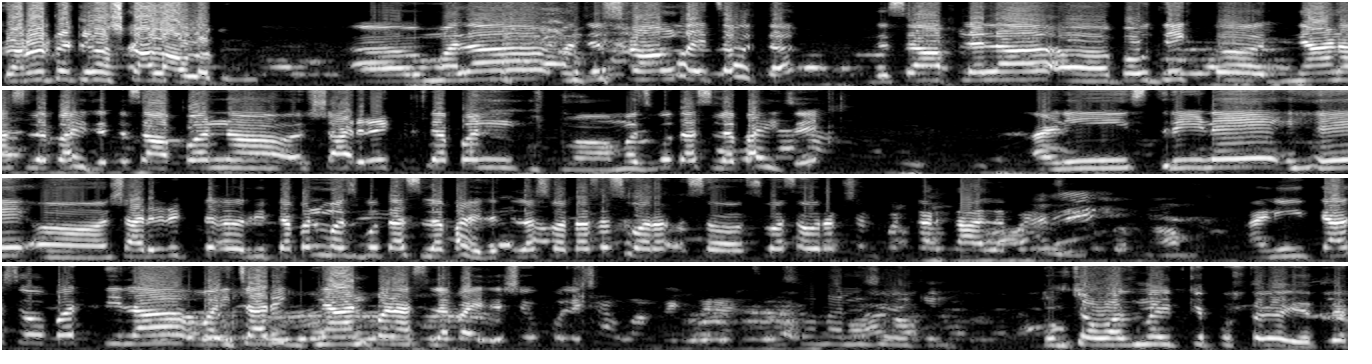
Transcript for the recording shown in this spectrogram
कराटे क्लास का लावला तुम्ही? अं, मला म्हणजे स्ट्रॉंग व्हायचं होतं. जसं आपल्याला अं, बौद्धिक अं, ज्ञान असलं पाहिजे तसं आपण शारीरिकरित्या पण अं, मजबूत असलं पाहिजे. आणि स्त्रीने हे अं, शारीरिकरित्या पण मजबूत असलं पाहिजे. तिला स्वतःचं स्वसंरक्षण पण करता आलं पाहिजे. आणि त्यासोबत तिला वैचारिक ज्ञान पण असलं पाहिजे. शिवफुले शाहू आंबेडकर. तुमच्या वजना इतके पुस्तकं घेतलेत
